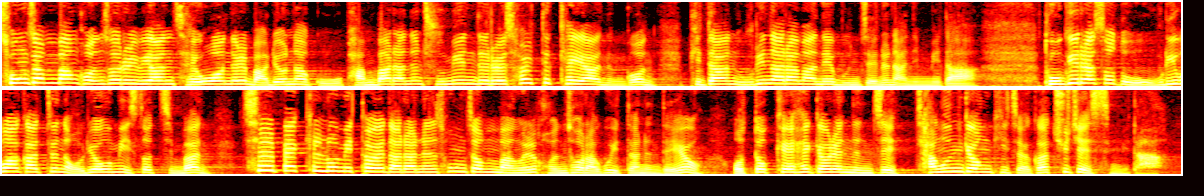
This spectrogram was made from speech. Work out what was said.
송전망 건설을 위한 재원을 마련하고 반발하는 주민들을 설득해야 하는 건 비단 우리나라만의 문제는 아닙니다. 독일에서도 우리와 같은 어려움이 있었지만 700km에 달하는 송전망을 건설하고 있다는데요. 어떻게 해결했는지 장훈경 기자가 취재했습니다.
